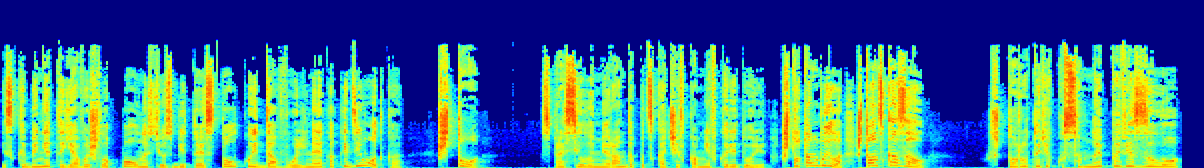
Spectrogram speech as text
Из кабинета я вышла полностью сбитая с толку и довольная, как идиотка. «Что?» — спросила Миранда, подскочив ко мне в коридоре. «Что там было? Что он сказал?» «Что Родерику со мной повезло»,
